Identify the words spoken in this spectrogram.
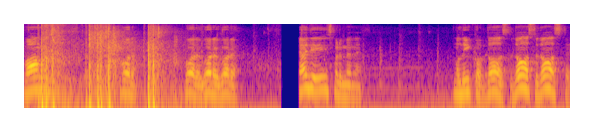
Vamo. Gore. Gore, gore, gore. Ajde ispred mene. Malikov, dolazite, dolazite, dolazite.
